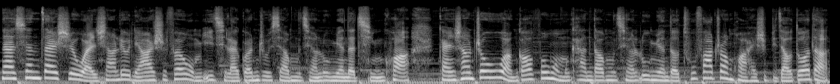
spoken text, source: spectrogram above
那现在是晚上六点二十分，我们一起来关注一下目前路面的情况。赶上周五晚高峰，我们看到目前路面的突发状况还是比较多的。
